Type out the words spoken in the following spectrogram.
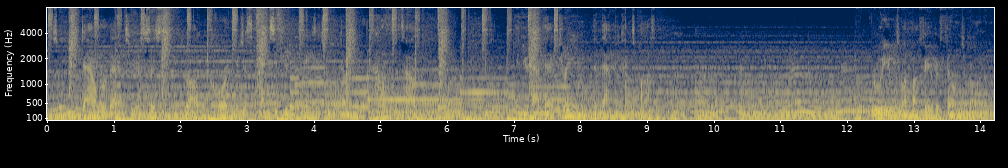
So when you download that into your system, you go out in court, you're just executing things that you've done thousands of times before, and you have that dream, then that becomes possible. Rudy was one of my favorite films growing up.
